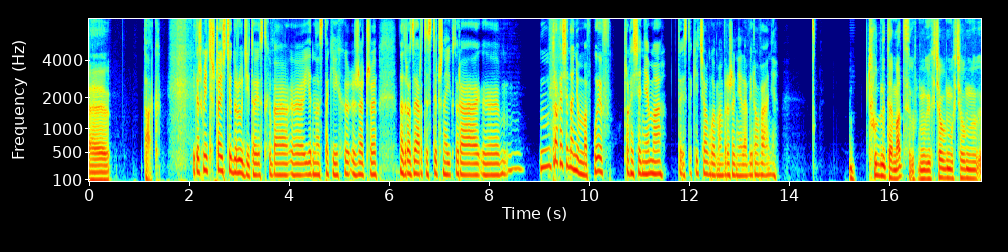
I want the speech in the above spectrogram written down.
E, tak. I też mieć szczęście do ludzi to jest chyba y, jedna z takich rzeczy na drodze artystycznej, która mm, trochę się na nią ma wpływ, trochę się nie ma. To jest takie ciągłe, mam wrażenie, lawirowanie. Trudny temat. Chciałbym, chciałbym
